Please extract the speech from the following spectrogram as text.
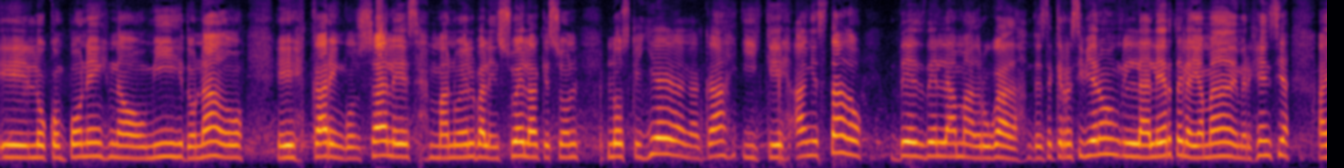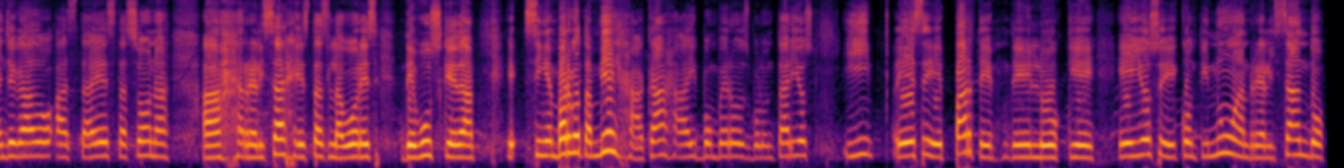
eh, lo componen Naomi Donado, eh, Karen González, Manuel Valenzuela, que son los que llegan acá y que han estado desde la madrugada. Desde que recibieron la alerta y la llamada de emergencia, han llegado hasta esta zona a realizar estas labores de búsqueda. Eh, sin embargo, también acá hay bomberos voluntarios y es eh, parte de lo que ellos eh, continúan realizando.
